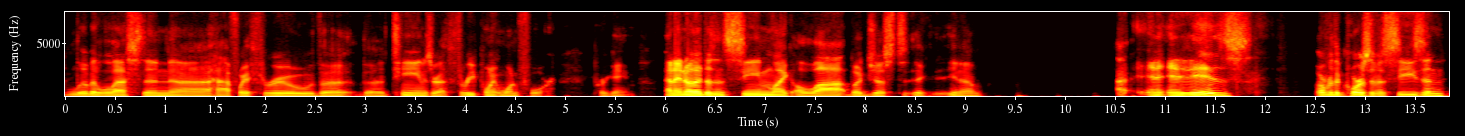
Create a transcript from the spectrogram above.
a little bit less than uh, halfway through the the teams are at 3.14 per game. And I know that doesn't seem like a lot, but just you know, and it is over the course of a season.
